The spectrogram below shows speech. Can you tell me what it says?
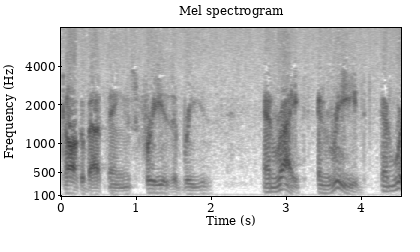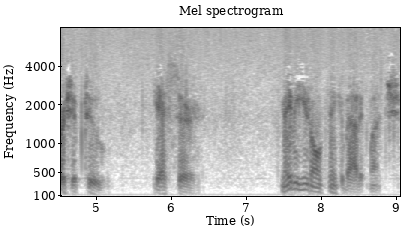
talk about things free as a breeze? And write and read and worship too. Yes, sir. Maybe you don't think about it much,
